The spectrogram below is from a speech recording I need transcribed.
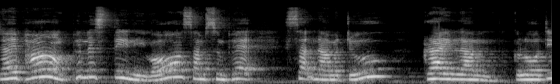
ဒိုင်ဖောင်ဖိလစ်တိနီကိုဆမ်ဆုန်ဖဲစတ်နာမတူဂရိုင်လမ်ဂလိုတိ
